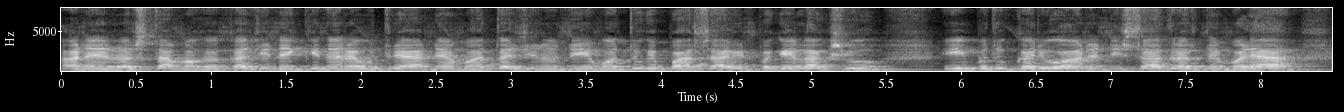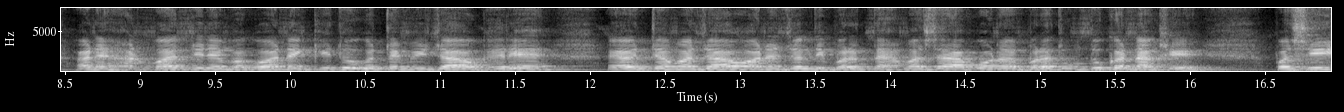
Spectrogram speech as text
અને રસ્તામાં ગંગાજીને કિનારે ઉતર્યા અને માતાજીનું નિયમ હતું કે પાછા આવીને પગે લાગશું. એ બધું કર્યું અને નિષાદરાજને મળ્યા અને હનુમાનજીને ભગવાને કીધું કે તમે જાઓ ઘરે અયોધ્યામાં જાઓ અને જલ્દી ભરતને હમાસર આપો ને ભરત ઊંધું કરી નાખશે. પછી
